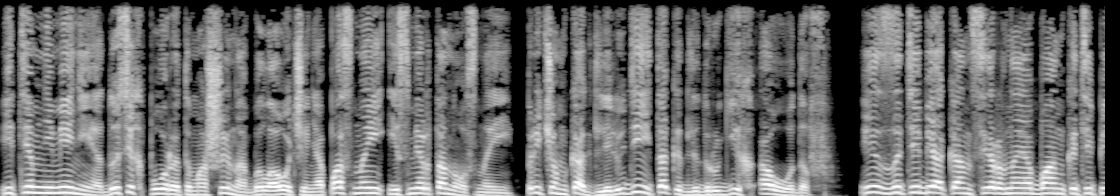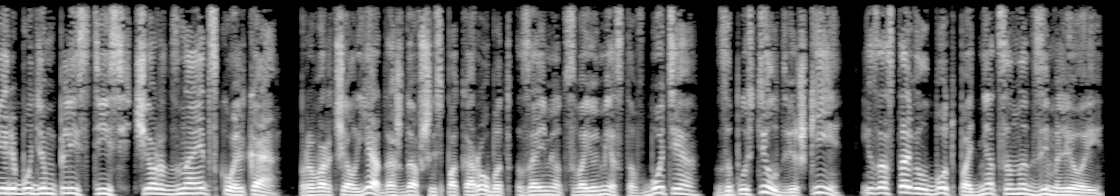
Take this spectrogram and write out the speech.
И тем не менее, до сих пор эта машина была очень опасной и смертоносной, причем как для людей, так и для других аодов. «Из-за тебя, консервная банка, теперь будем плестись, черт знает сколько!» проворчал я, дождавшись, пока робот займет свое место в боте, запустил движки и заставил бот подняться над землей.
